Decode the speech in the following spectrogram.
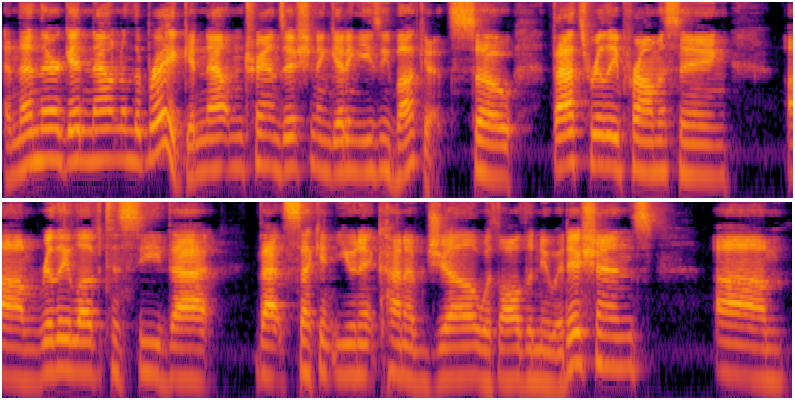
and then they're getting out in the break, getting out in transition and getting easy buckets. So that's really promising. Um, really love to see that that second unit kind of gel with all the new additions. Um,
